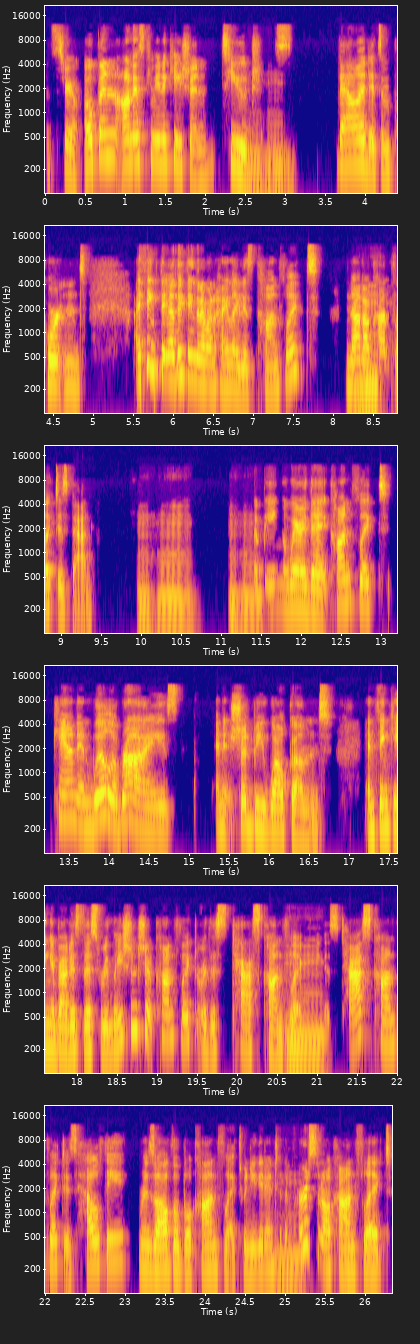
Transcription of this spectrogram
It's true. Open, honest communication. It's huge. Mm-hmm. It's valid. It's important. I think the other thing that I want to highlight is conflict. Not mm-hmm. all conflict is bad. Mm-hmm. mm-hmm. So being aware that conflict can and will arise and it should be welcomed and thinking about is this relationship conflict or this task conflict mm. because task conflict is healthy resolvable conflict when you get into mm. the personal conflict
